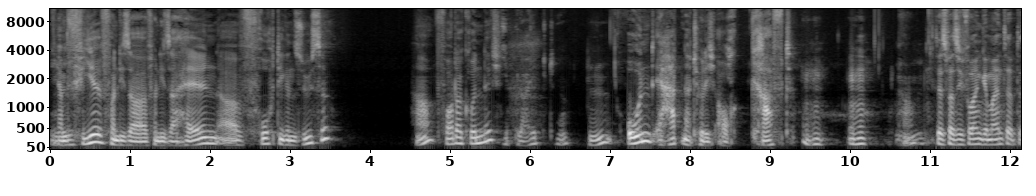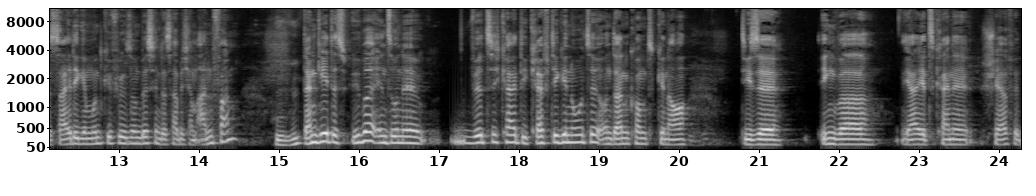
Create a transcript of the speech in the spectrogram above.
Die haben viel von dieser, von dieser hellen, äh, fruchtigen Süße. Ja, vordergründig. Die bleibt, ja. Und er hat natürlich auch Kraft. Das, was ich vorhin gemeint habe, das seidige Mundgefühl so ein bisschen, das habe ich am Anfang. Dann geht es über in so eine Würzigkeit, die kräftige Note und dann kommt genau diese Ingwer, ja, jetzt keine Schärfe,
